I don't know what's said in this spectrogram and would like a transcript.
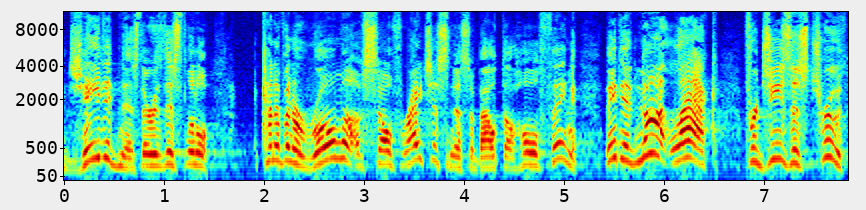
jadedness. There was this little kind of an aroma of self righteousness about the whole thing. They did not lack for Jesus' truth.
